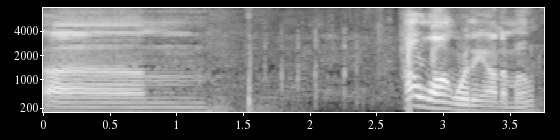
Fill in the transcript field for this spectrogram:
Um, how long were they on the moon?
